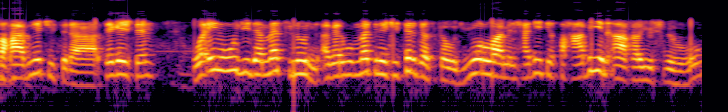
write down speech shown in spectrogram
صحابية ترى؟ تجيشن وإن وجد متن أجر متن تردس كوج يروى من حديث صحابي آخر يشبهه.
